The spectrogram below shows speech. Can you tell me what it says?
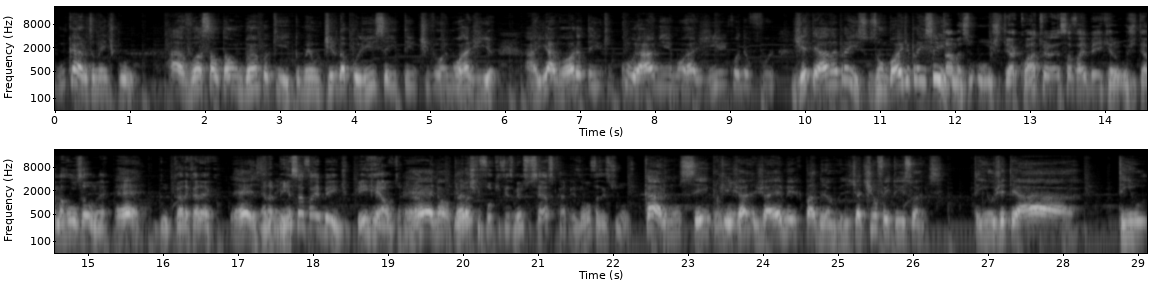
não quero também, tipo, ah, vou assaltar um banco aqui, tomei um tiro da polícia e tive uma hemorragia. Aí agora eu tenho que curar a minha hemorragia enquanto eu fui. GTA não é pra isso. Zomboid é pra isso aí. Tá, mas o, GTA 4 era essa vibe aí, que era o GTA marronzão, né? É, Do cara careca. é, Era exatamente. bem essa vibe aí, de bem real, tá ligado? É, não, Eu cara, acho que foi o que fez menos sucesso, cara. Eles não vão fazer isso de novo. Cara, não sei, porque Uhum. já, já é meio que padrão. Eles já tinham feito isso antes. Tem o GTA. Tem o.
